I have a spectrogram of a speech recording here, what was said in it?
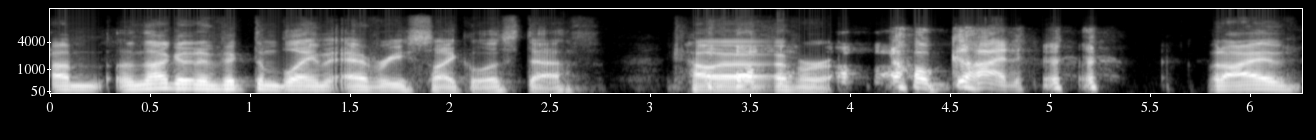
i'm, I'm not going to victim blame every cyclist death however Oh God, but I've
